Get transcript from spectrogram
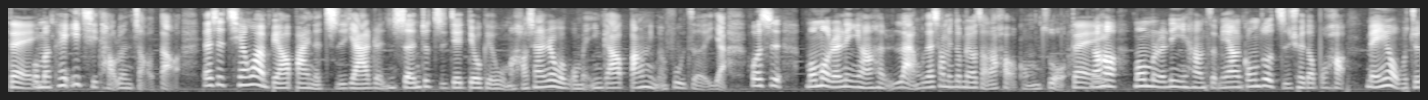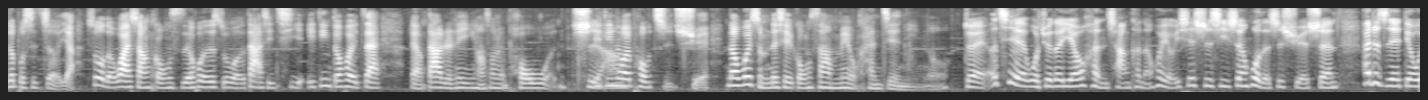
对，我们可以一起讨论找到，但是千万不要把你的职涯人生就直接丢给我们，好像认为我们应该要帮你们负责一样，或是某某人力银行很烂，我在上面都没有找到好工作。对，然后某某人力银行怎么样，工作职缺都不好。没有，我觉得不是这样。所有的外商公司或者所有的大型企业，一定都会在两大人力银行上面 po 文，是、啊、一定都会 po 职缺。那为什么那些公司他们没有看见你呢？对，而且我觉得也有很长可能会有一些实习生或者是学生，他就直接丢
